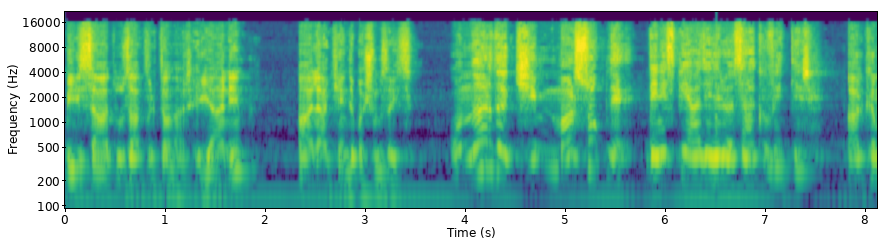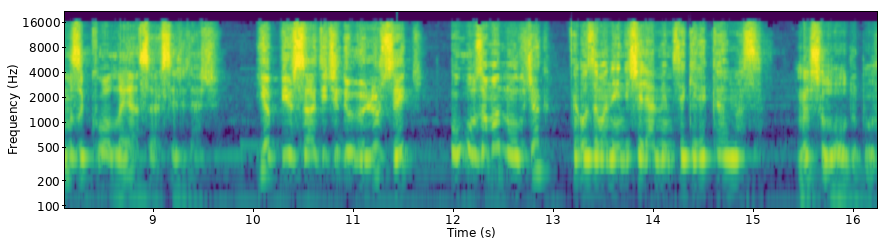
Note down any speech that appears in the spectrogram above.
Bir saat uzaklıktalar. Yani hala kendi başımızdayız. Onlar da kim? Marsok ne? Deniz Piyadeleri Özel Kuvvetleri. Arkamızı kollayan serseriler. Ya bir saat içinde ölürsek? O, o zaman ne olacak? O zaman endişelenmemize gerek kalmaz. Nasıl oldu bu?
